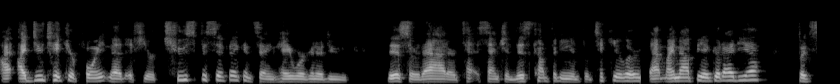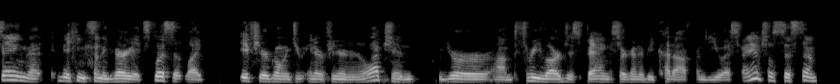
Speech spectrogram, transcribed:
I, I do take your point that if you're too specific and saying, hey, we're going to do this or that or t- sanction this company in particular, that might not be a good idea. But saying that, making something very explicit, like if you're going to interfere in an election, your um, three largest banks are going to be cut off from the US financial system.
